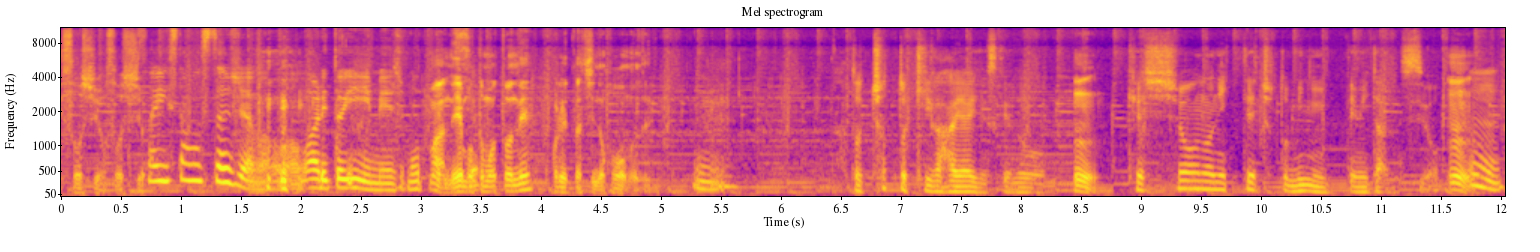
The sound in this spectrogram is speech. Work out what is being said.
そうしよう、そうしよサイスタンスタジアムは割といいイメージ持っう。まあね、もともとね、俺たちのホームうん。あとちょっと気が早いですけどで。うん、決勝の日程ちょっと見に行ってみたんですよ。うん、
